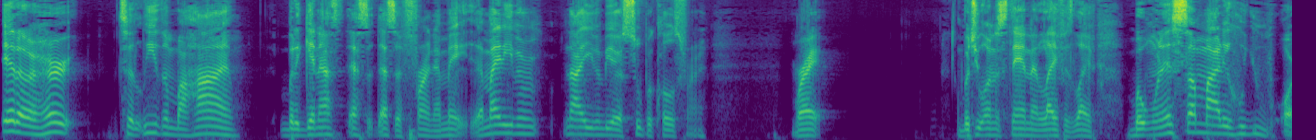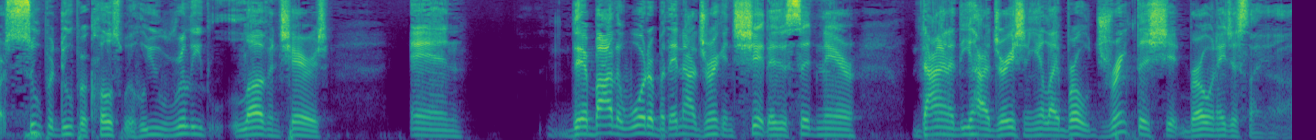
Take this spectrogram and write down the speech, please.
it'll hurt to leave them behind. But again, that's that's that's a friend. That may that might even not even be a super close friend, right? But you understand that life is life. But when it's somebody who you are super duper close with, who you really love and cherish, and they're by the water, but they're not drinking shit. They're just sitting there dying of dehydration. And you're like, bro, drink this shit, bro. And they just like, uh,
